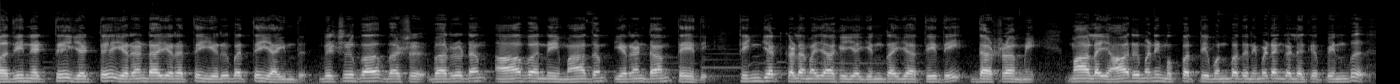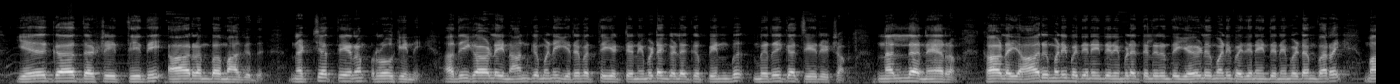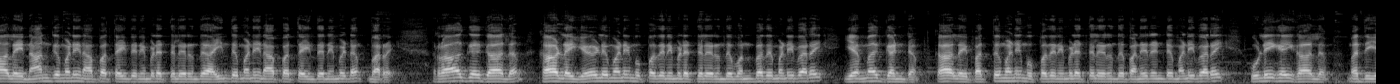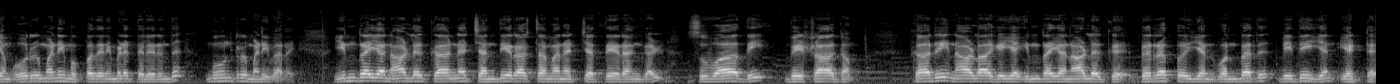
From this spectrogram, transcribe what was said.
பதினெட்டு எட்டு இரண்டாயிரத்தி இருபத்தி ஐந்து விஷுவ வஷு வருடம் ஆவணி மாதம் இரண்டாம் தேதி. திங்கட்கிழமையாகிய இன்றைய திதி தசமி. மாலை ஆறு மணி முப்பத்தி ஒன்பது நிமிடங்களுக்கு பின்பு ஏகாதசி திதி ஆரம்பமாகுது. நட்சத்திரம் ரோகிணி. அதிகாலை நான்கு மணி இருபத்தி எட்டு நிமிடங்களுக்கு பின்பு மிருக சீரிஷம். நல்ல நேரம். காலை ஆறு மணி பதினைந்து நிமிடத்திலிருந்து ஏழு மணி பதினைந்து நிமிடம் வரை மாலை நான்கு மணி நாற்பத்தைந்து நிமிடத்திலிருந்து ஐந்து மணி நாற்பத்தைந்து நிமிடம் வரை. ராகு காலம் காலை ஏழு மணி முப்பது நிமிடத்திலிருந்து ஒன்பது மணி வரை யம கண்டம் காலை பத்து மணி முப்பது நிமிடத்திலிருந்து பன்னிரெண்டு மணி வரை குளிகை காலம் மதியம் ஒரு மணி முப்பது நிமிடத்திலிருந்து மூன்று மணி வரை. இன்றைய நாளுக்கான சந்திராஷ்டம நட்சத்திரங்கள் சுவாதி விஷாகம். கரி நாளாகிய இன்றைய நாளுக்கு பிறப்பு எண் ஒன்பது விதி எண் எட்டு.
